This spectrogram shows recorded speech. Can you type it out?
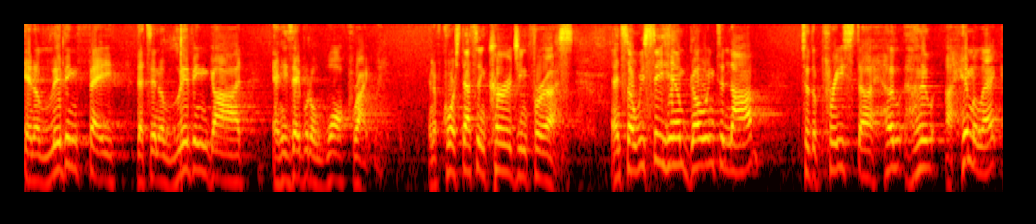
in a living faith that's in a living God and he's able to walk rightly. And of course, that's encouraging for us. And so we see him going to Nob, to the priest uh, Ahimelech,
